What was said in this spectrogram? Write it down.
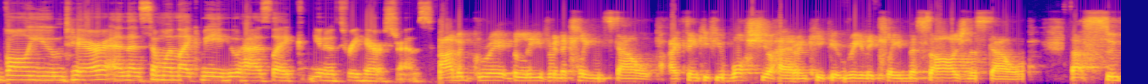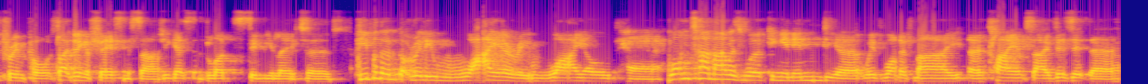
volumed hair and then someone like me who has like you know three hair strands. I'm a great believer in a clean scalp. I think if you wash your hair and keep it really clean massage the scalp that's super important. It's like doing a face massage. It gets the blood stimulated. People that have got really wiry wild hair. One time i was working in india with one of my uh, clients that i visit there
